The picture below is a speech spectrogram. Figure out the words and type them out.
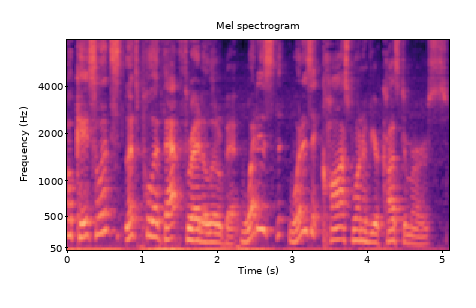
Okay, so let's let's pull at that thread a little bit. What is the, what does it cost one of your customers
